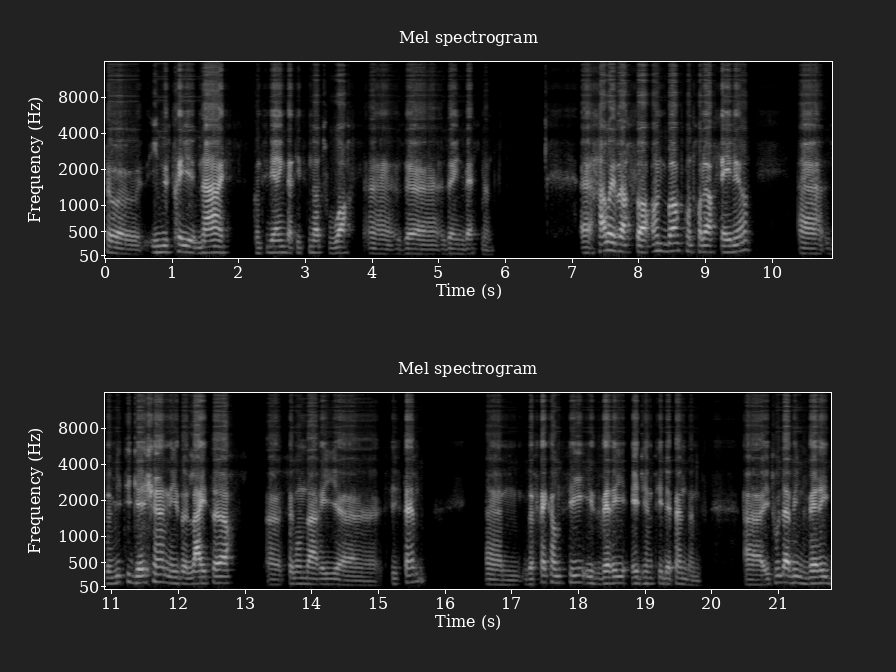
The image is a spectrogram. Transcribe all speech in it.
so industry now is considering that it's not worth the, the investment. Uh, however, for onboard controller failure, Uh, the mitigation is a lighter uh, secondary uh, system. And the frequency is very agency dependent. Uh, it would have been very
